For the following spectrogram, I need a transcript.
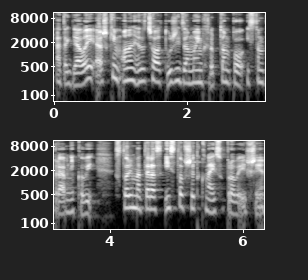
a tak ďalej, až kým ona nezačala túžiť za mojim chrbtom po istom právnikovi, s ktorým má teraz isto všetko najsuprovejšie.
